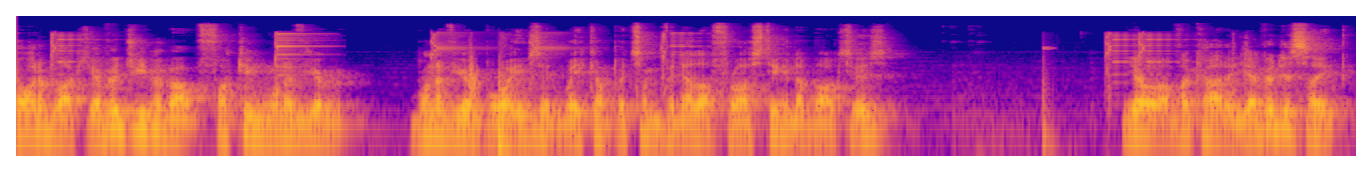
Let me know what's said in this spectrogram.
Yo, what a block. You ever dream about fucking one of your one of your boys and wake up with some vanilla frosting in the boxes? Yo, avocado, you ever just like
